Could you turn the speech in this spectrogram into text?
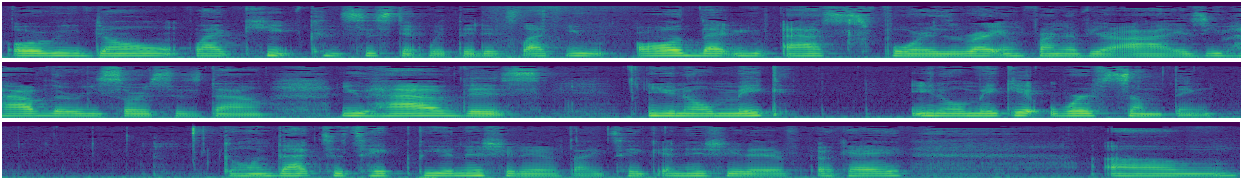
or we don't like keep consistent with it. It's like you all that you've asked for is right in front of your eyes. You have the resources down. You have this, you know, make you know, make it worth something. Going back to take the initiative, like take initiative, okay? Um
